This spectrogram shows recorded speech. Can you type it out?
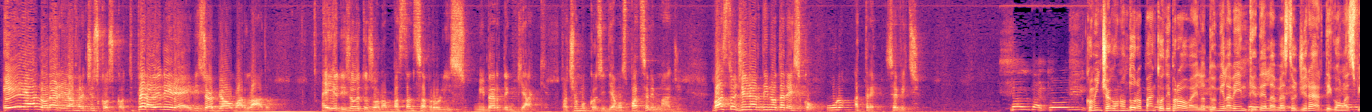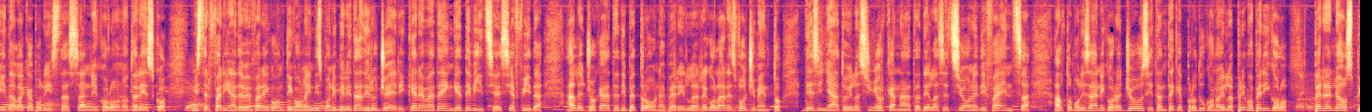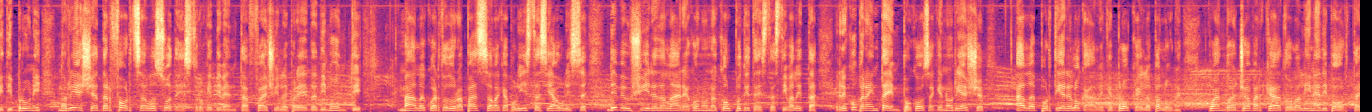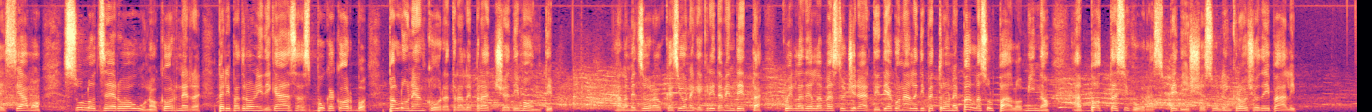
e allora arriva Francesco Scotti. Però io direi, visto che abbiamo parlato, e io di solito sono abbastanza prolisso, mi perdo in chiacchiere, facciamo così, diamo spazio alle immagini. Basto Girardino Taresco, 1 a 3, servizio. Comincia con un duro banco di prova il 2020 del Vasto Girardi con la sfida alla capolista San Nicolò Notaresco. Mister Farina deve fare i conti con la indisponibilità di Ruggeri, Keremateng e De Vizia e si affida alle giocate di Petrone per il regolare svolgimento designato il signor Cannata della sezione di Faenza. Altomolisani coraggiosi, tant'è che producono il primo pericolo per gli ospiti. Bruni non riesce a dar forza al suo destro che diventa facile preda di Monti ma al quarto d'ora passa la capolista, Siaulis deve uscire dall'area con un colpo di testa, Stivaletta recupera in tempo, cosa che non riesce al portiere locale che blocca il pallone quando ha già varcato la linea di porta. E siamo sullo 0 a 1, corner per i padroni di casa, sbuca Corbo, pallone ancora tra le braccia di Monti. Alla mezz'ora occasione che grida vendetta quella del Vasto Girardi diagonale di Petrone palla sul palo Mino a botta sicura spedisce sull'incrocio dei pali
